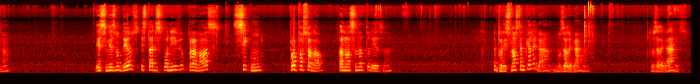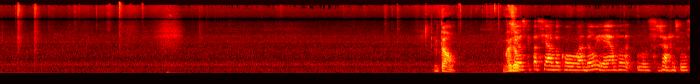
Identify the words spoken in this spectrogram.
É? Esse mesmo Deus está disponível para nós segundo proporcional à nossa natureza. Né? E por isso nós temos que alegar, nos alegar. Nos alegarmos. Então, Mas o Deus eu... que passeava com Adão e Eva nos jardins.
